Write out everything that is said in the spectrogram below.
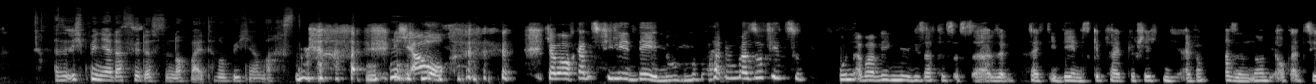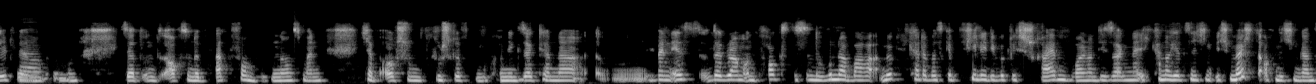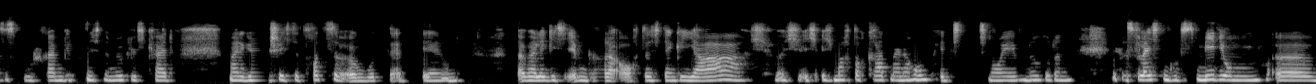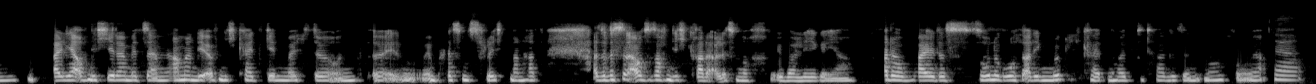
Also ich bin ja dafür, dass du noch weitere Bücher machst. ich auch. Ich habe auch ganz viele Ideen. Man hat immer so viel zu tun, aber wegen, wie gesagt, das ist, also das heißt Ideen. Es gibt halt Geschichten, die einfach da sind, ne, die auch erzählt werden ja. Und, wie gesagt, und auch so eine Plattform bieten. Ne. Ich meine, ich habe auch schon Zuschriften bekommen, die gesagt haben, na, mein Instagram und das ist eine wunderbare Möglichkeit, aber es gibt viele, die wirklich schreiben wollen und die sagen, na, ich kann doch jetzt nicht, ich möchte auch nicht ein ganzes Buch schreiben, gibt es nicht eine Möglichkeit, meine Geschichte trotzdem irgendwo zu erzählen. Und überlege ich eben gerade auch, dass ich denke, ja, ich, ich, ich mache doch gerade meine Homepage neu. Ne? So, dann ist es vielleicht ein gutes Medium, äh, weil ja auch nicht jeder mit seinem Namen in die Öffentlichkeit gehen möchte und äh, Impressumspflicht man hat. Also das sind auch so Sachen, die ich gerade alles noch überlege, ja. Gerade weil das so eine großartigen Möglichkeiten heutzutage sind. Ne? So, ja. ja.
